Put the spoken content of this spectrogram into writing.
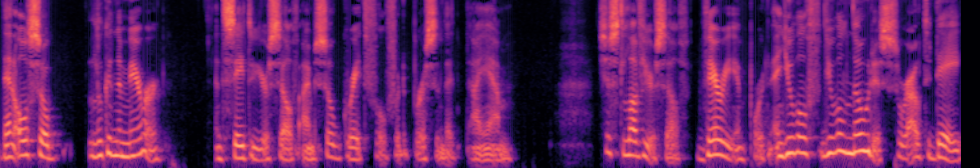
Then also look in the mirror and say to yourself, I'm so grateful for the person that I am. Just love yourself. Very important. And you will, you will notice throughout the day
